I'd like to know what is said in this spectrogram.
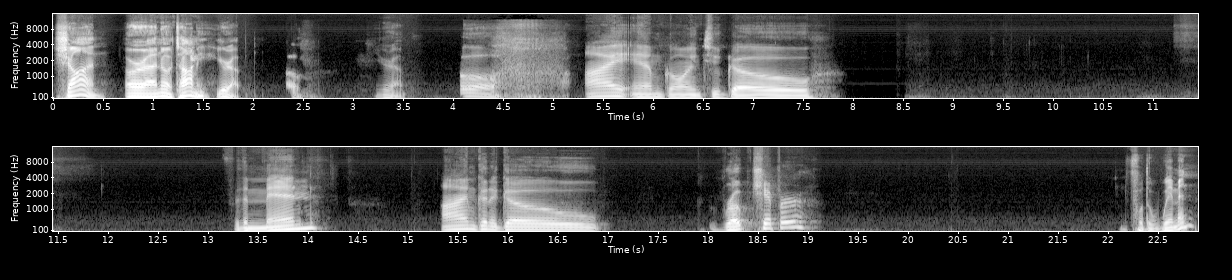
Sean, or uh, no, Tommy, you're up. Oh. You're up. Oh, I am going to go. For the men, I'm going to go rope chipper. For the women?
